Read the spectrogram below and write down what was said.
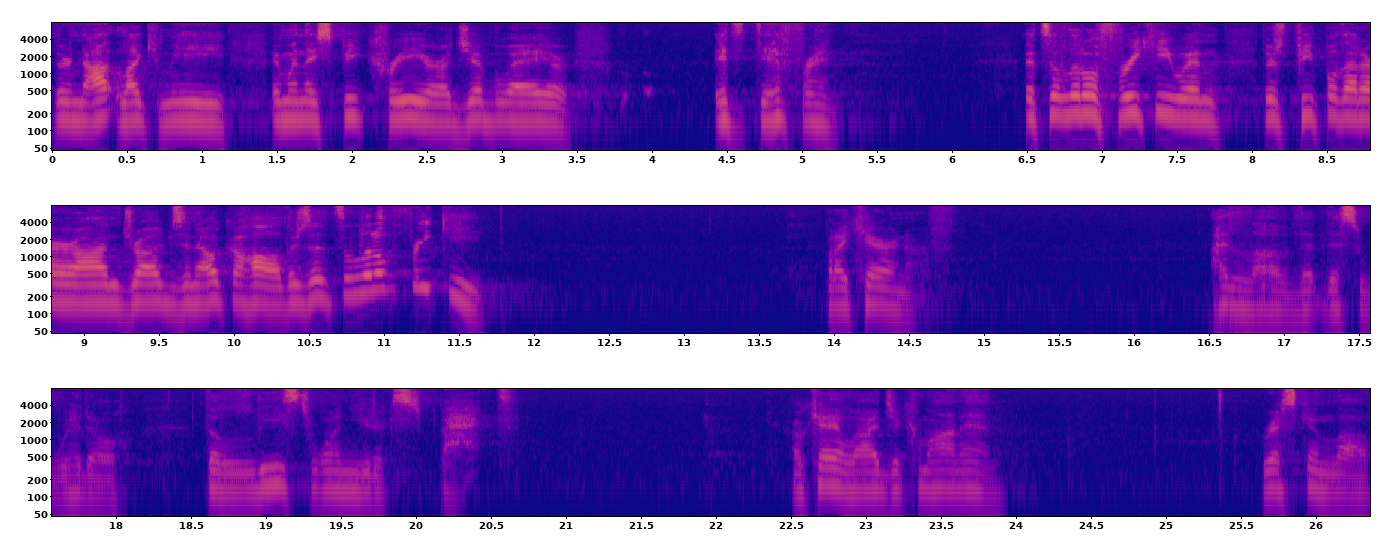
they're not like me. And when they speak Cree or Ojibwe, or it's different. It's a little freaky when there's people that are on drugs and alcohol. There's, it's a little freaky. But I care enough. I love that this widow, the least one you'd expect. Okay, Elijah, come on in. Risk and love.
